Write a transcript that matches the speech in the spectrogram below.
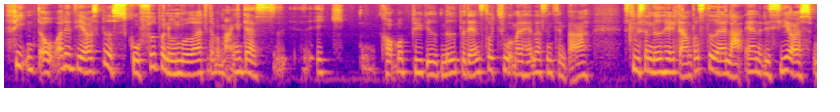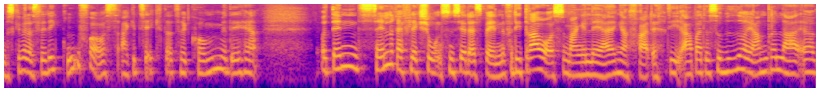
fint over det. De er også blevet skuffet på nogle måder. Der var mange, der ikke kom og byggede med på den struktur, men heller simpelthen bare slå sig ned helt andre steder af lejren, og det siger også, måske var der slet ikke brug for os arkitekter til at komme med det her. Og den selvreflektion, synes jeg, der er spændende, for de drager også mange læringer fra det. De arbejder så videre i andre lejre,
